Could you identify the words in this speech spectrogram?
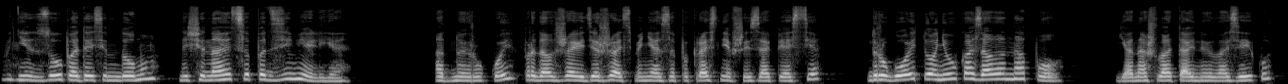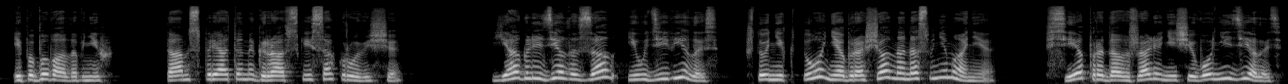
Внизу под этим домом начинается подземелье. Одной рукой, продолжая держать меня за покрасневшее запястье, другой Тоня указала на пол. Я нашла тайную лазейку и побывала в них. Там спрятаны графские сокровища. Я глядела зал и удивилась, что никто не обращал на нас внимания. Все продолжали ничего не делать,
